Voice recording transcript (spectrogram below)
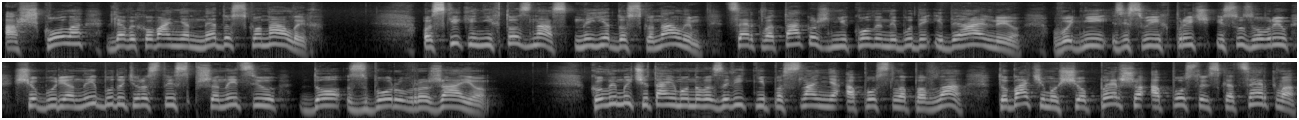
а школа для виховання недосконалих. Оскільки ніхто з нас не є досконалим, церква також ніколи не буде ідеальною. В одній зі своїх притч Ісус говорив, що буряни будуть рости з пшеницею до збору врожаю. Коли ми читаємо новозавітні послання апостола Павла, то бачимо, що перша апостольська церква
